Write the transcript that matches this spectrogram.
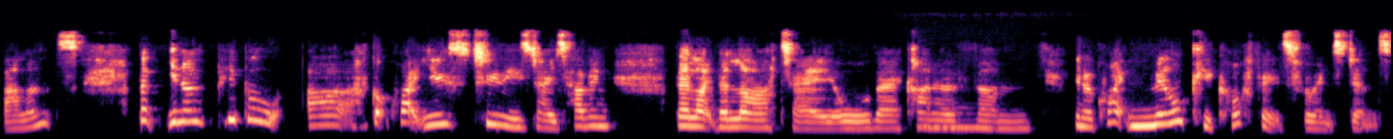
balance. But you know, people are, have got quite used to these days having they're like the latte or they're kind mm. of um, you know quite milky coffees, for instance,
